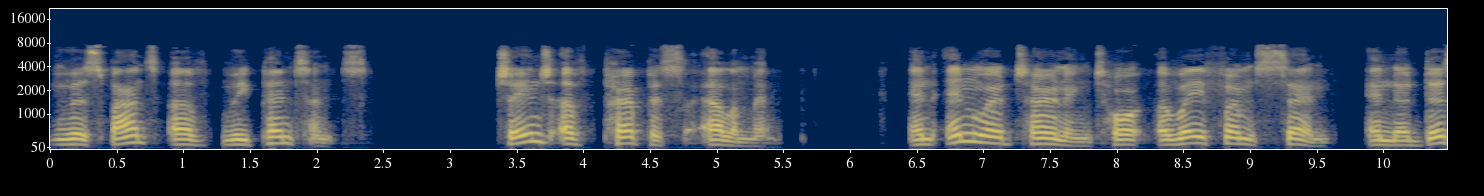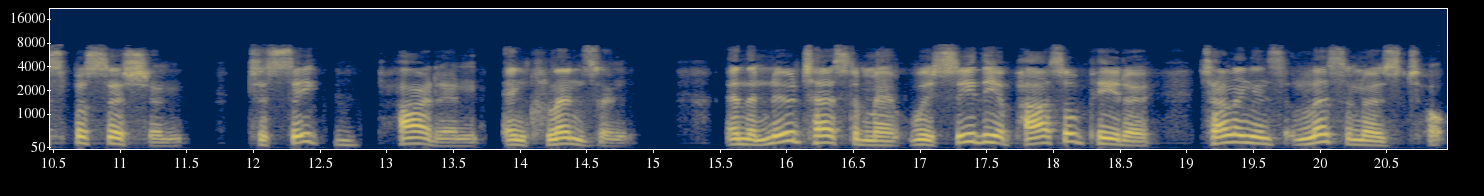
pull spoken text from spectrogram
response of repentance, change of purpose element, an inward turning toward, away from sin, and a disposition to seek pardon and cleansing. In the New Testament, we see the Apostle Peter telling his listeners to,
